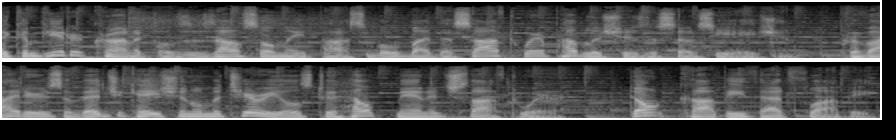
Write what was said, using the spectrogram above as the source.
The Computer Chronicles is also made possible by the Software Publishers Association, providers of educational materials to help manage software. Don't copy that floppy.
